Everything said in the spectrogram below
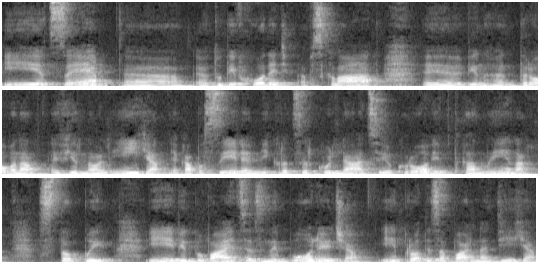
І це е, туди входить в склад е, вінгентерована ефірна олія, яка посилює мікроциркуляцію крові в тканинах стопи і відбувається знеболююча і протизапальна дія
